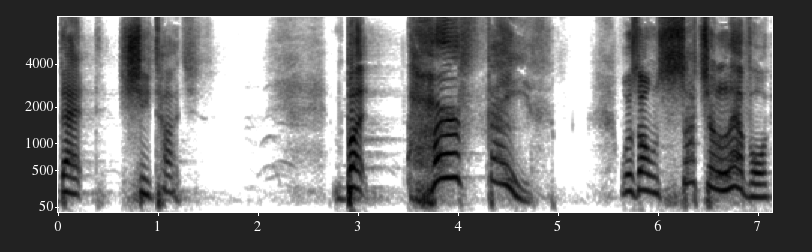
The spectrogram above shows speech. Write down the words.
that she touched. But her faith was on such a level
